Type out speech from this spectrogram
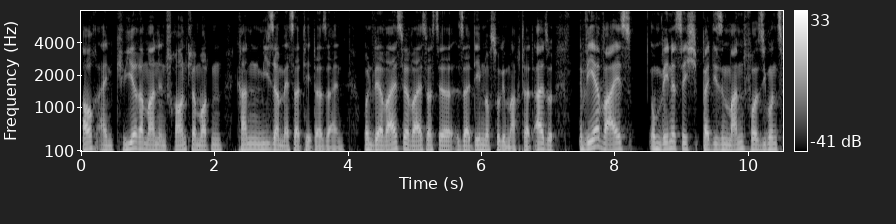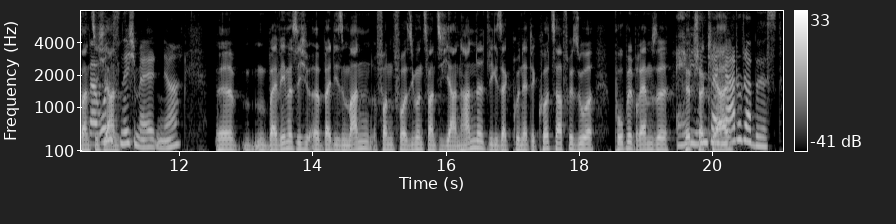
auch ein queerer Mann in Frauenklamotten kann ein mieser Messertäter sein. Und wer weiß, wer weiß, was der seitdem noch so gemacht hat. Also, wer weiß, um wen es sich bei diesem Mann vor Bei 27 uns Jahren nicht melden, ja? Äh, bei wem es sich äh, bei diesem Mann von vor 27 Jahren handelt. Wie gesagt, brünette Kurzhaarfrisur, Popelbremse, Ey, wie hübscher hinterher Kerl. du da bist.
